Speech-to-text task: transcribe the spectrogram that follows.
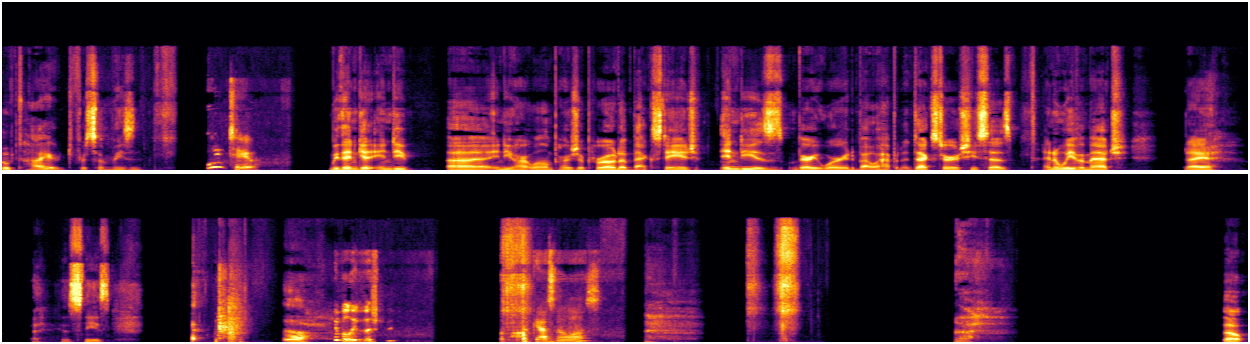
so tired for some reason. Me too. We then get Indy uh Indy Hartwell and Persia Pirotta backstage. Indy is very worried about what happened to Dexter. She says, I know we have a match, but I his sneeze. Ugh. Can you believe this? shit? The podcast, no less. So,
